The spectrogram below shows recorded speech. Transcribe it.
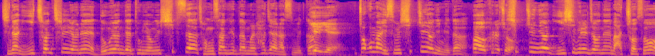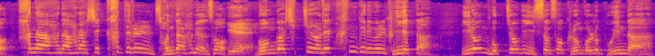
지난 2007년에 노무현 대통령이 14 정상회담을 하지 않았습니까? 예, 예. 조금만 있으면 10주년입니다. 아, 그렇죠. 10주년 20일 전에 맞춰서 하나 하나 하나씩 카드를 전달하면서 예. 뭔가 10주년의 큰 그림을 그리겠다 이런 목적이 있어서 그런 걸로 보인다.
